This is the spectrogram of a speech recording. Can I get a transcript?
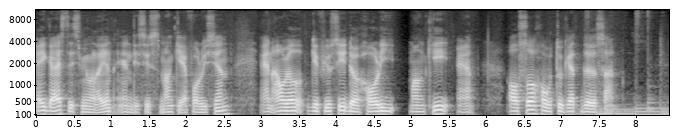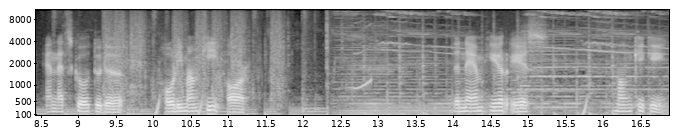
Hey guys, this is Mimalayan and this is Monkey Evolution and I will give you see the holy monkey and also how to get the sun. And let's go to the holy monkey or the name here is Monkey King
